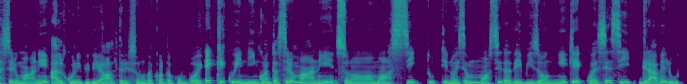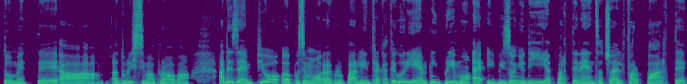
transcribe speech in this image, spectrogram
esseri umani, alcuni più di altri, sono d'accordo con voi, e che quindi in quanto esseri umani sono mossi, tutti noi siamo mossi da dei bisogni che qualsiasi grave lutto mette a, a durissima prova. Ad esempio, eh, possiamo raggrupparli in tre categorie. Il primo è il bisogno di appartenenza, cioè il far parte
